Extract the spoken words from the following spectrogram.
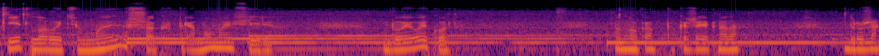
Кіт ловить мишок в прямому ефірі. Бойовий кот. А ну-ка, покажи, як треба. Друже.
